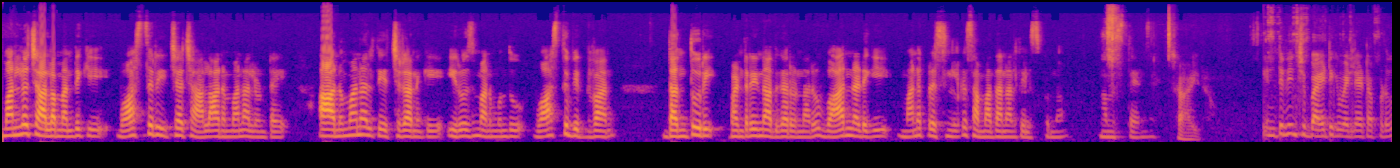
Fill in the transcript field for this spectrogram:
మనలో చాలా మందికి వాస్తు రీత్యా చాలా అనుమానాలు ఉంటాయి. ఆ అనుమానాలు తీర్చడానికి ఈరోజు మన ముందు వాస్తు విద్వాన్ దంతూరి పండరీనాథ్ గారు ఉన్నారు. వారిని అడిగి మన ప్రశ్నలకు సమాధానాలు తెలుసుకుందాం. నమస్తే అండి. ఇంటి నుంచి బయటికి వెళ్ళేటప్పుడు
